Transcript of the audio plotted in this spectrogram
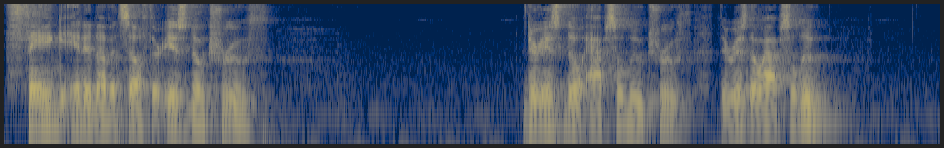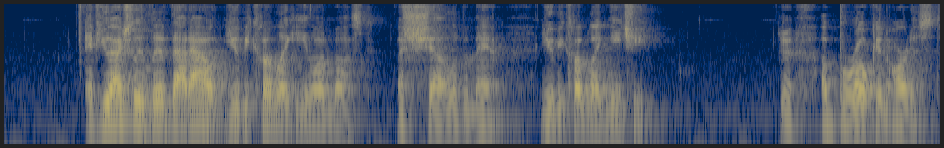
thing in and of itself. There is no truth. There is no absolute truth. There is no absolute. if you actually live that out, you become like Elon Musk, a shell of a man. You become like Nietzsche, a broken artist.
